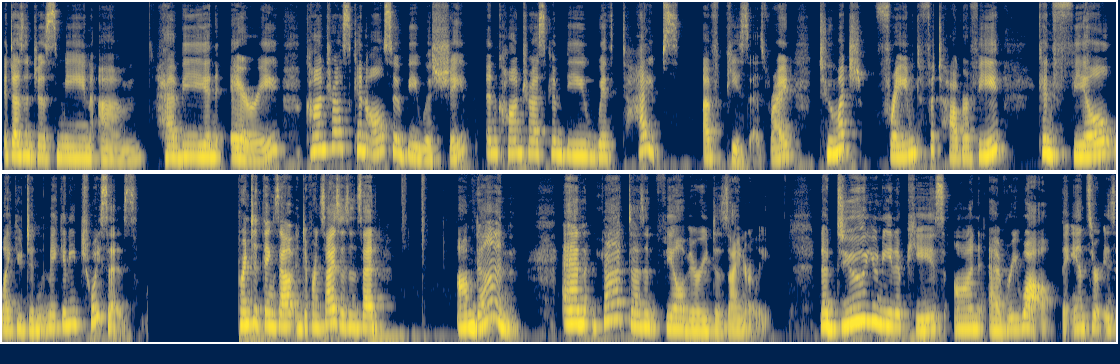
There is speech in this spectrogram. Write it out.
It doesn't just mean um, heavy and airy. Contrast can also be with shape, and contrast can be with types of pieces, right? Too much framed photography can feel like you didn't make any choices. Printed things out in different sizes and said, I'm done. And that doesn't feel very designerly. Now, do you need a piece on every wall? The answer is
